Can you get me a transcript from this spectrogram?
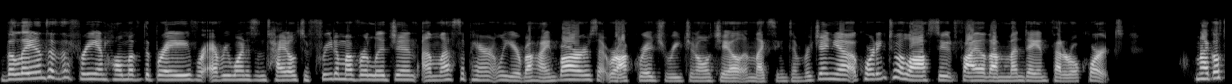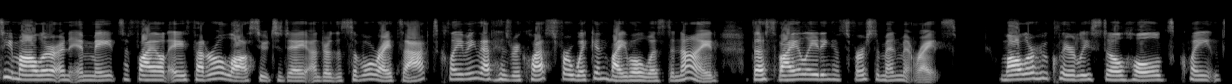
The land of the free and home of the brave, where everyone is entitled to freedom of religion, unless apparently you're behind bars at Rockbridge Regional Jail in Lexington, Virginia, according to a lawsuit filed on Monday in federal court. Michael T. Mahler, an inmate, filed a federal lawsuit today under the Civil Rights Act, claiming that his request for Wiccan Bible was denied, thus violating his First Amendment rights. Mahler, who clearly still holds quaint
